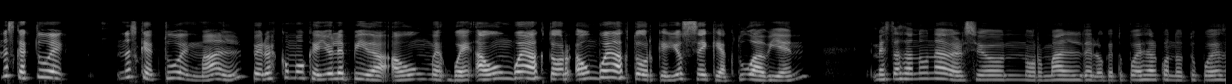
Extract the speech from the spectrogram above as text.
No es que actúe, no es que actúen mal, pero es como que yo le pida a un buen, a un buen actor, a un buen actor que yo sé que actúa bien, me estás dando una versión normal de lo que tú puedes dar cuando tú puedes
